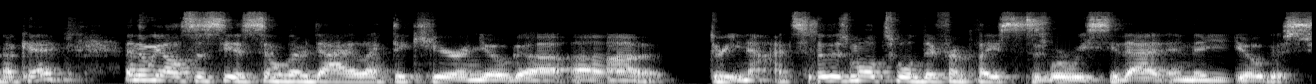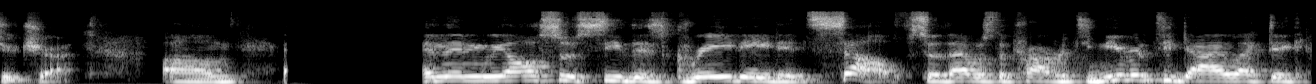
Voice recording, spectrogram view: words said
Okay, and then we also see a similar dialectic here in Yoga uh, 39. So there's multiple different places where we see that in the Yoga Sutra. Um, and then we also see this gradated self. So that was the Pravrti Nivriti dialectic.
